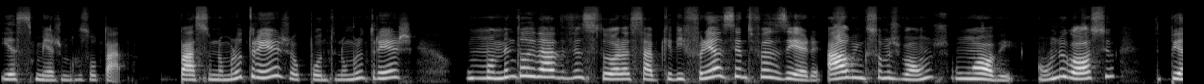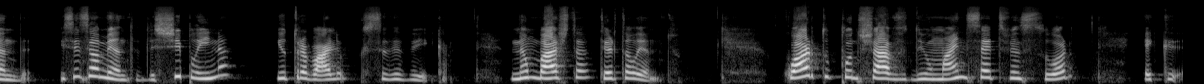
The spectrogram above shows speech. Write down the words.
esse mesmo resultado. Passo número 3, ou ponto número 3, uma mentalidade vencedora sabe que a diferença entre fazer algo em que somos bons, um hobby ou um negócio, depende essencialmente disciplina e o trabalho que se dedica. Não basta ter talento. Quarto ponto-chave de um mindset vencedor é que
